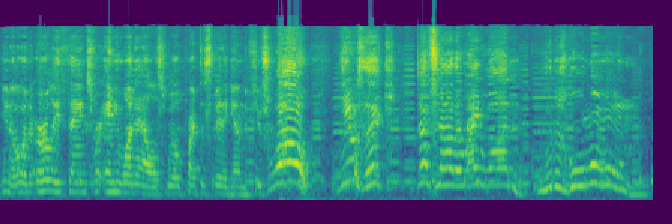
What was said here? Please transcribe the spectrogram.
you know, an early thanks for anyone else who will participate again in the future. Whoa! Music! That's not the right one! What is going on?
